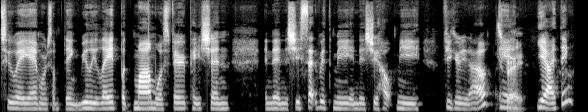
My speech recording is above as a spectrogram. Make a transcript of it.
2 a.m. or something really late. But mom was very patient. And then she sat with me and then she helped me figure it out. That's and great. yeah, I think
